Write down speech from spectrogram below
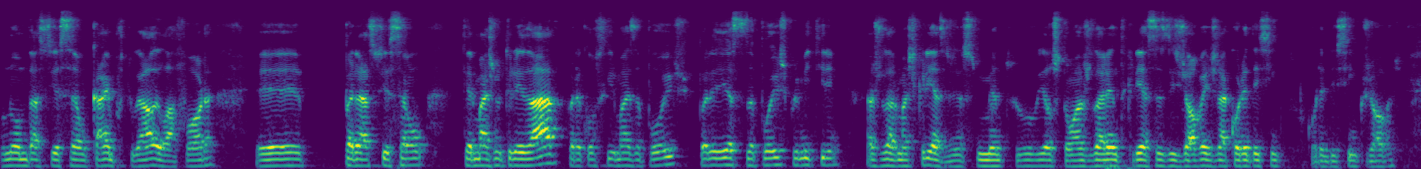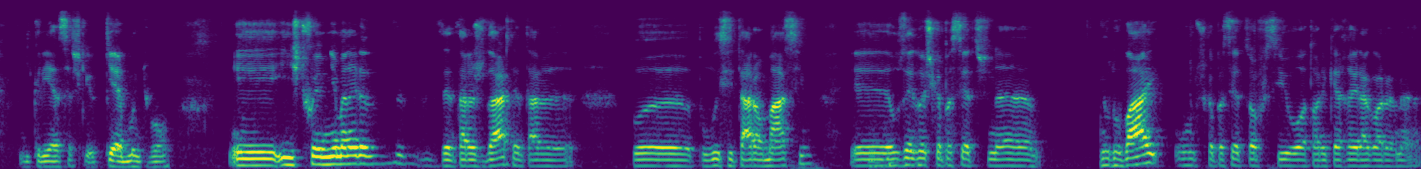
nome da associação cá em Portugal e lá fora, uh, para a associação ter mais notoriedade, para conseguir mais apoios, para esses apoios permitirem ajudar mais crianças. Neste momento eles estão a ajudar entre crianças e jovens, já 45, 45 jovens e crianças, que, que é muito bom. E, e isto foi a minha maneira de tentar ajudar, tentar publicitar ao máximo. Uh, usei dois capacetes na, no Dubai, um dos capacetes ofereci-o ao Tony Carreira agora na,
